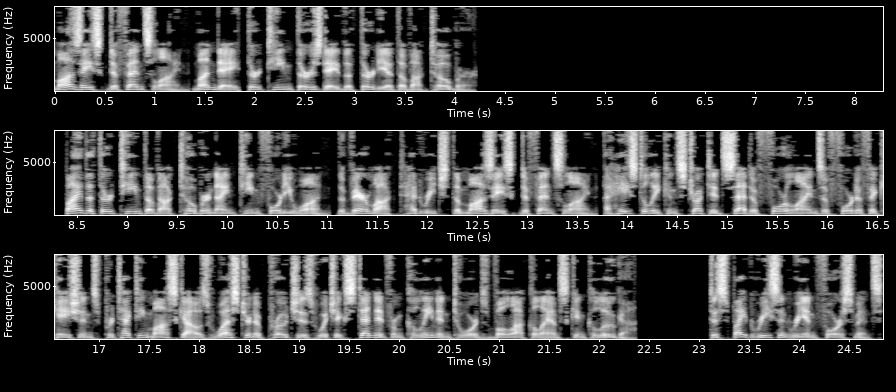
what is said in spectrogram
Mozhaysk Defense Line Monday, 13 Thursday 30 October By 13 October 1941, the Wehrmacht had reached the Mozhaysk defense line, a hastily constructed set of four lines of fortifications protecting Moscow's western approaches which extended from Kalinin towards Volokolamsk and Kaluga. Despite recent reinforcements,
